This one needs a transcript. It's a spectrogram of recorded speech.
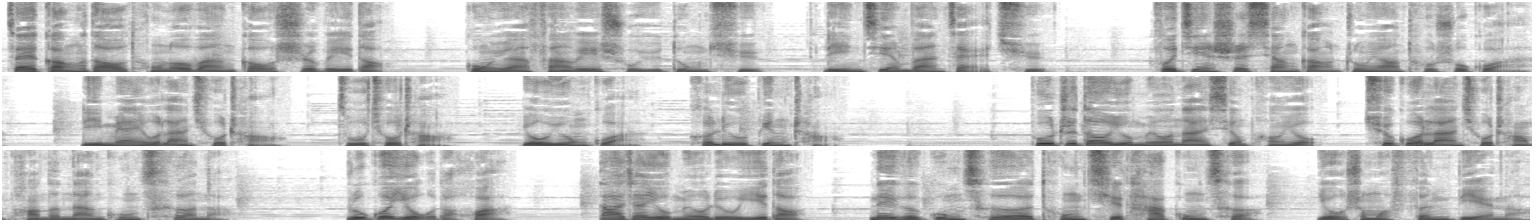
在港岛铜锣湾高士威道，公园范围属于东区，临近湾仔区。附近是香港中央图书馆，里面有篮球场、足球场、游泳馆和溜冰场。不知道有没有男性朋友去过篮球场旁的男公厕呢？如果有的话，大家有没有留意到那个公厕同其他公厕有什么分别呢？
